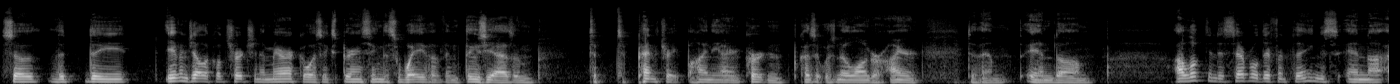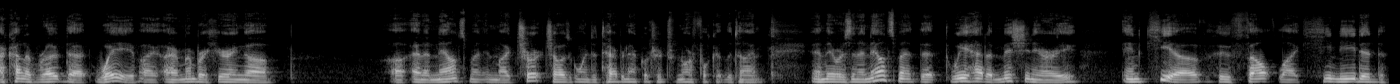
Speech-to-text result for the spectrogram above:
so the the evangelical church in America was experiencing this wave of enthusiasm to, to penetrate behind the Iron Curtain because it was no longer iron to them. And um, I looked into several different things, and I, I kind of rode that wave. I, I remember hearing uh, uh, an announcement in my church. I was going to Tabernacle Church of Norfolk at the time, and there was an announcement that we had a missionary in Kiev who felt like he needed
